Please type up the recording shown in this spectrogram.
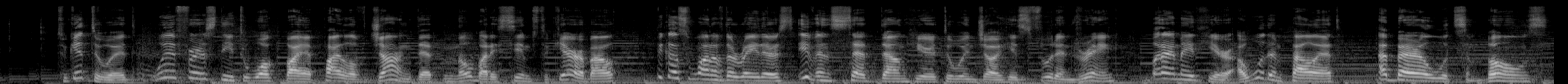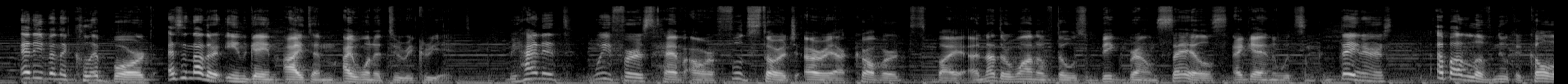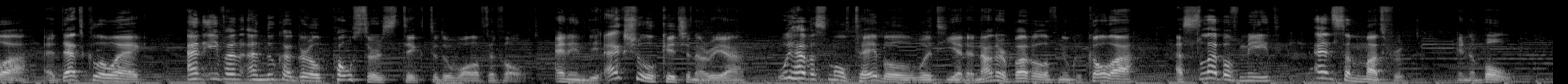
To get to it, we first need to walk by a pile of junk that nobody seems to care about, because one of the raiders even sat down here to enjoy his food and drink, but I made here a wooden pallet, a barrel with some bones, and even a clipboard as another in-game item I wanted to recreate. Behind it, we first have our food storage area covered by another one of those big brown sails, again with some containers, a bottle of Nuka-Cola, a dead egg, and even a Nuka Girl poster stick to the wall of the vault. And in the actual kitchen area, we have a small table with yet another bottle of Nuka-Cola, a slab of meat, and some mutfruit in a bowl.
